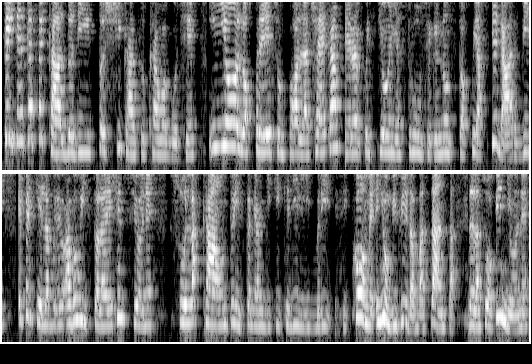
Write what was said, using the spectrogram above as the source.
Finché il caffè caldo di Toshikazu Kawaguchi. Io l'ho preso un po' alla cieca per questioni astruse che non sto qui a spiegarvi e perché avevo visto la recensione sull'account Instagram di Chicche di Libri. Siccome io mi fido abbastanza della sua opinione,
